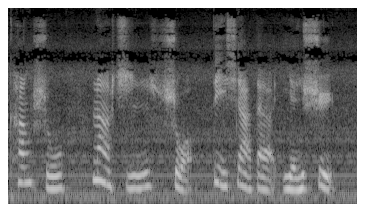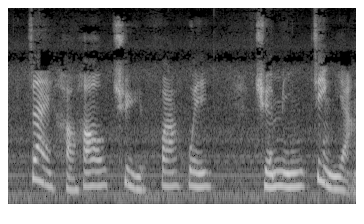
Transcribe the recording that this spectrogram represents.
康叔那时所立下的延续，再好好去发挥，全民敬仰。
